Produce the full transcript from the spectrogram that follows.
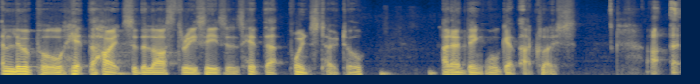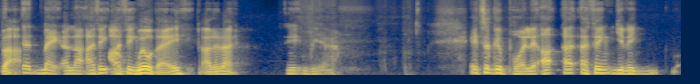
and Liverpool hit the heights of the last three seasons, hit that points total, I don't think we'll get that close. Uh, but uh, mate, I think, I uh, think, will they? I don't know. Yeah, it's a good point. I, I think you know,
